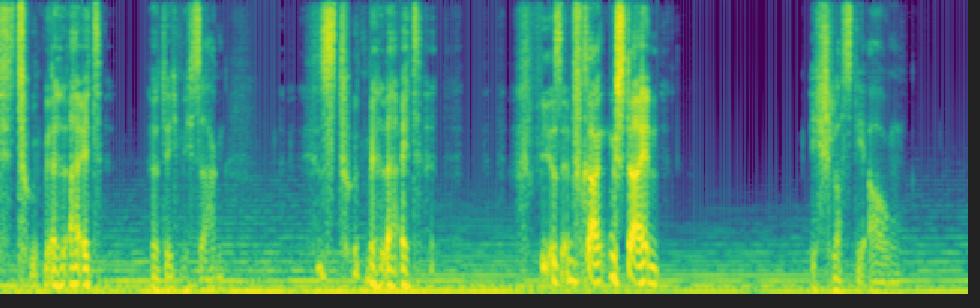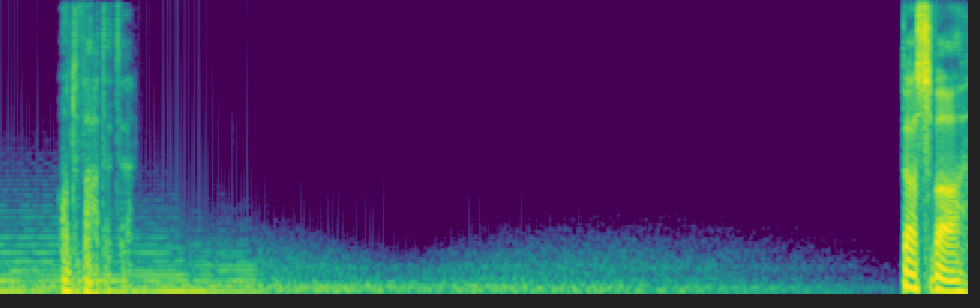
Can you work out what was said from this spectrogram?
Es tut mir leid, hörte ich mich sagen. Es tut mir leid. Wir sind Frankenstein. Ich schloss die Augen und wartete. Das war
